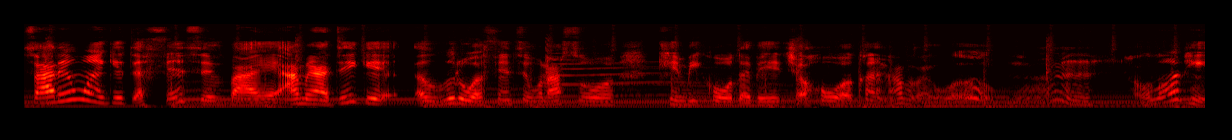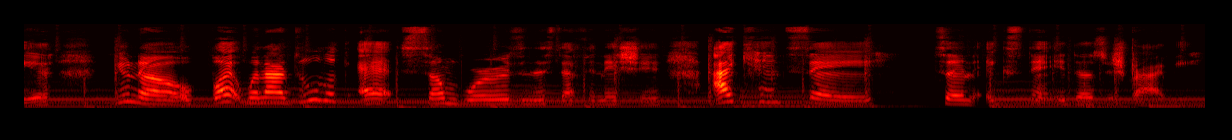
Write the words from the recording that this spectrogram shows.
So I didn't want to get defensive by it. I mean, I did get a little offensive when I saw can be called a bitch, a whore, a cunt. I was like, whoa, mm, hold on here, you know. But when I do look at some words in this definition, I can say to an extent it does describe me.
